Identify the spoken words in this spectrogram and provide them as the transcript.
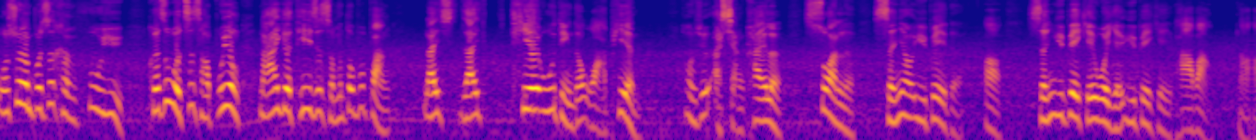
我虽然不是很富裕，可是我至少不用拿一个梯子什么都不绑来来贴屋顶的瓦片。我就啊想开了，算了，神要预备的啊，神预备给我也预备给他吧啊！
